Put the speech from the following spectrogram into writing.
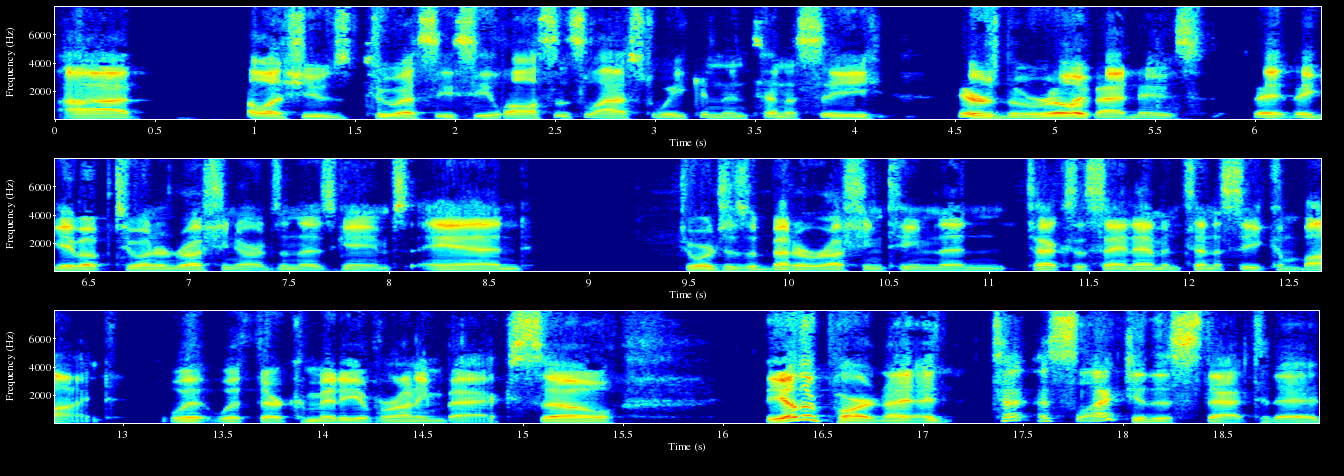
uh, LSU's two SEC losses last week and then Tennessee. Here's the really bad news. They they gave up 200 rushing yards in those games. And Georgia's a better rushing team than Texas A&M and Tennessee combined with, with their committee of running backs. So the other part, I, I I slacked you this stat today.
